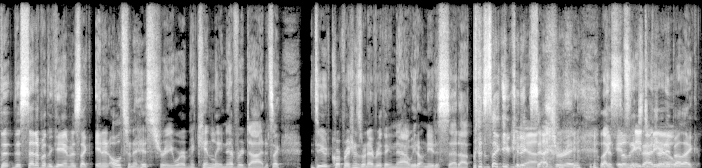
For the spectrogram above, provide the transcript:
the the setup of the game is like in an alternate history where McKinley never died. It's like, dude, corporations run everything now. We don't need a setup. it's like you can Yeah. exaggerate. Like This it's doesn't need to be exaggerated a- by like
